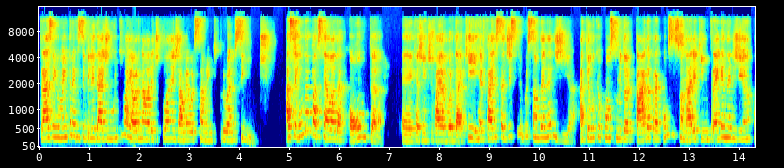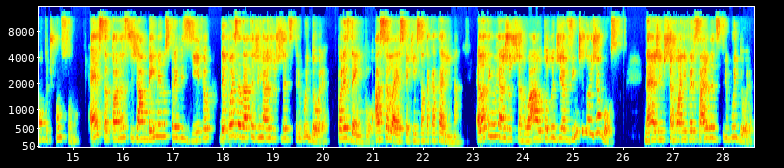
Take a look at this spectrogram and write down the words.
trazem uma imprevisibilidade muito maior na hora de planejar meu orçamento para o ano seguinte. A segunda parcela da conta é, que a gente vai abordar aqui refere-se à distribuição da energia, aquilo que o consumidor paga para a concessionária que entrega energia no ponto de consumo. Essa torna-se já bem menos previsível depois da data de reajuste da distribuidora. Por exemplo, a Celesc, aqui em Santa Catarina, ela tem um reajuste anual todo dia 22 de agosto. Né? A gente chama o aniversário da distribuidora.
